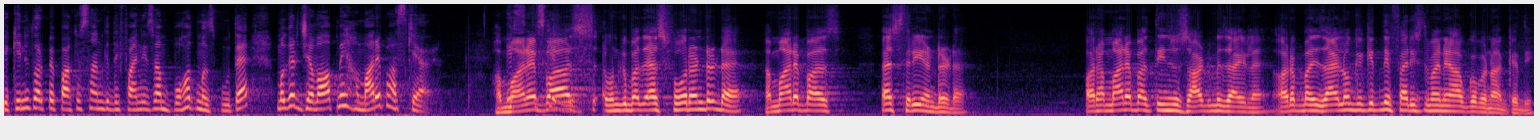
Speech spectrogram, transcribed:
यकीनी तौर पे पाकिस्तान के दिफाई निज़ाम बहुत मज़बूत है मगर जवाब में हमारे पास क्या है? हमारे इस, पास उनके पास एस फोर हंड्रेड है हमारे पास एस थ्री हंड्रेड है और हमारे पास तीन सौ साठ मिसाइल हैं और अब मिसाइलों की कितनी फहरिस्त मैंने आपको बना के दी।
